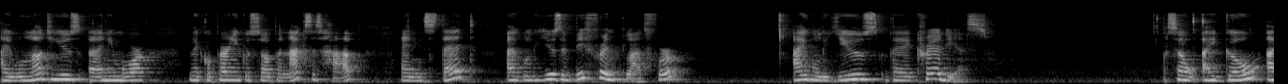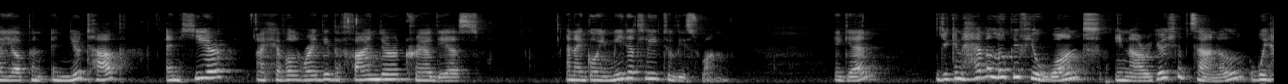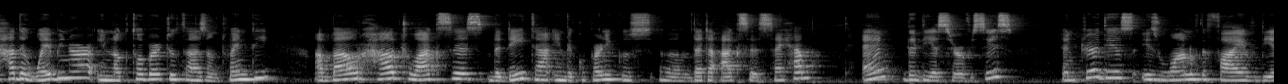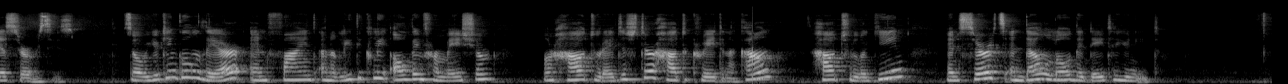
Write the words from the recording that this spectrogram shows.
I will not use anymore the Copernicus Open Access Hub and instead I will use a different platform. I will use the CREODIAS. So I go, I open a new tab and here I have already the Finder CREODIAS and I go immediately to this one. Again, you can have a look if you want in our YouTube channel. We had a webinar in October 2020 about how to access the data in the Copernicus um, Data Access Sci-Hub and the DIAS services. And CREODIAS is one of the five DIAS services. So you can go there and find analytically all the information on how to register, how to create an account, how to log in, search and download the data you need.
